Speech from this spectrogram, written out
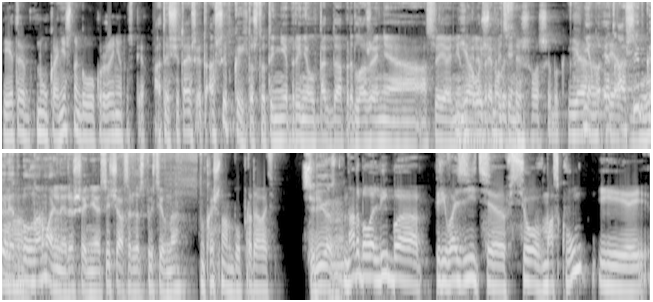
И это, ну, конечно, головокружение от успеха. А ты считаешь это ошибкой, то, что ты не принял тогда предложение о слиянии Я очень много совершил ошибок. Я Не, ну это прям, ошибка или это было нормальное решение сейчас ретроспективно? Ну, конечно, надо было продавать. Серьезно? Надо было либо перевозить все в Москву и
